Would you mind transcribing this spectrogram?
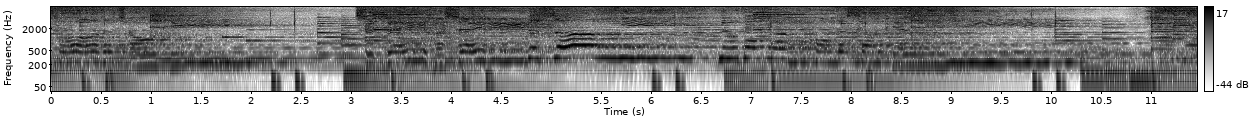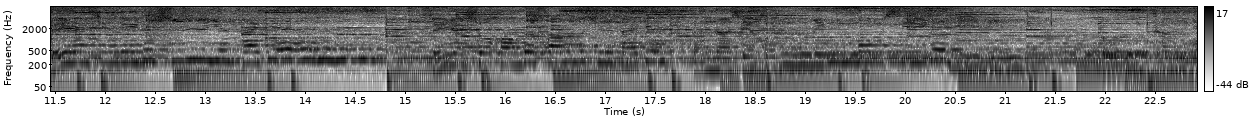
锁的抽屉？是谁和谁的声音？在泛黄的相片里，的誓言在变，虽然说谎的方式在变，但那些魂萦梦系的秘密不曾忘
